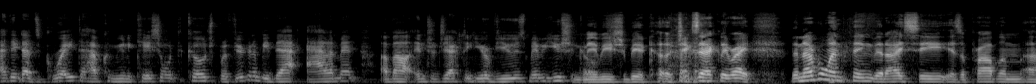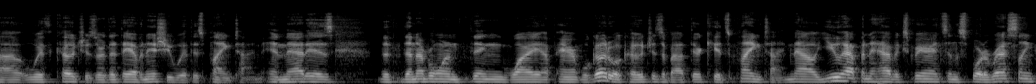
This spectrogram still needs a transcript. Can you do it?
I think that's great to have communication with the coach, but if you're going to be that adamant about interjecting your views, maybe you should coach. Maybe you should be a coach. exactly right. The number one thing that I see is a problem uh, with coaches or that they have an issue with is playing time. And that is the, the number one thing why a parent will go to a coach is about their kids' playing time. Now, you happen to have experience in the sport of wrestling.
